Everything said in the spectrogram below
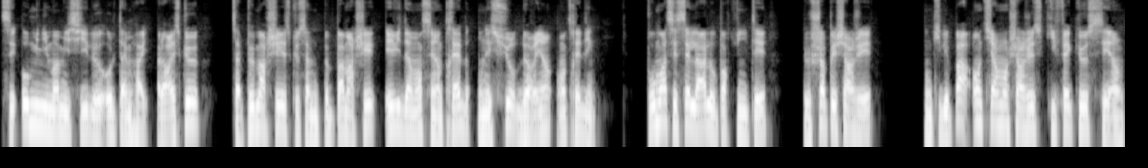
c'est au minimum ici le all-time high. Alors, est-ce que ça peut marcher Est-ce que ça ne peut pas marcher? Évidemment, c'est un trade. On est sûr de rien en trading. Pour moi, c'est celle-là l'opportunité. Le shop est chargé. Donc, il n'est pas entièrement chargé, ce qui fait que c'est un,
